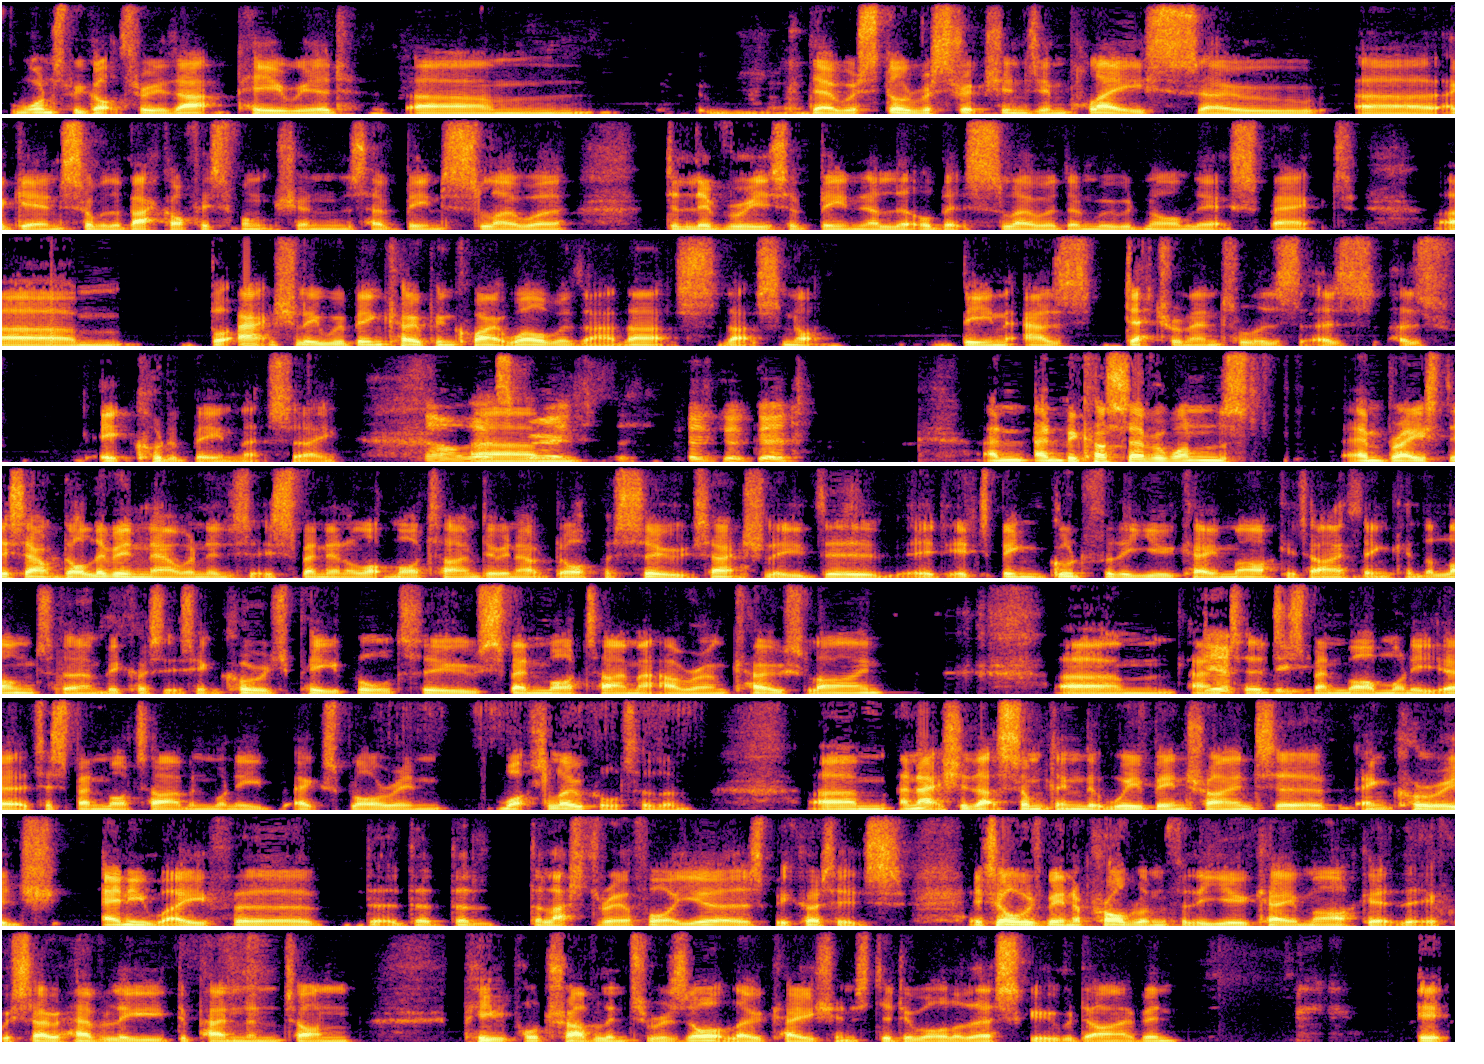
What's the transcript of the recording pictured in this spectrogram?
once we got through that period, um, there were still restrictions in place. So uh, again, some of the back office functions have been slower. Deliveries have been a little bit slower than we would normally expect. Um, but actually, we've been coping quite well with that. That's that's not been as detrimental as as as it could have been. Let's say. Oh, that's um, great. Good, good, good. And and because everyone's embraced this outdoor living now and is, is, spending a lot more time doing outdoor pursuits. Actually, the it, has been good for the UK market, I think, in the long term because it's encouraged people to spend more time at our own coastline. Um, and yeah, to, to, spend more money, uh, to spend more time and money exploring what's local to them. Um, and actually, that's something that we've been trying to encourage anyway for the, the, the, last three or four years because it's it's always been a problem for the UK market that if we're so heavily dependent on people traveling to resort locations to do all of their scuba diving, it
